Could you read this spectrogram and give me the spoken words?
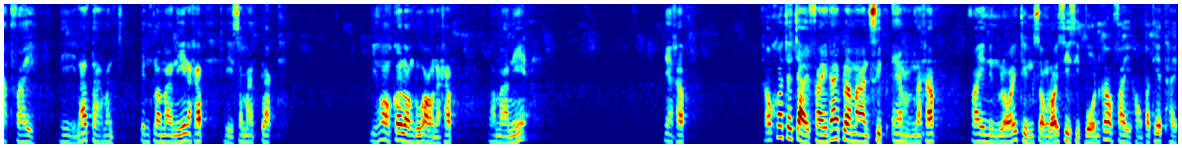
ตัดไฟนี่หน้าตามันเป็นประมาณนี้นะครับนี่สมาร์ทปลั๊กยี่ห้อก็ลองดูเอานะครับ ประมาณนี้ เนี่ยครับเขาก็จะจ่ายไฟได้ประมาณ 10 แอมป์นะครับ ไฟ 100 ถึง 240 โวลต์ก็ไฟของประเทศไทย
